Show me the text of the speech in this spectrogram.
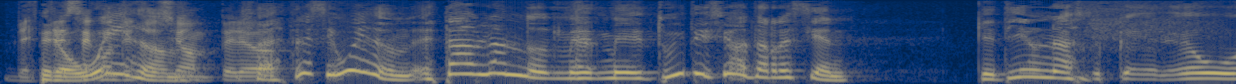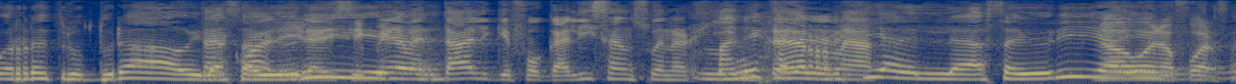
de Pero destreza y wisdom. constitución. Pero O sea, destreza y wisdom. Estás hablando, me, me estuviste diciendo hasta recién que tiene una que, uh, reestructurado y tal la cual, sabiduría. y la disciplina mental y que focalizan su energía Maneja interna. la energía de la sabiduría. No, y- bueno, fuerza.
